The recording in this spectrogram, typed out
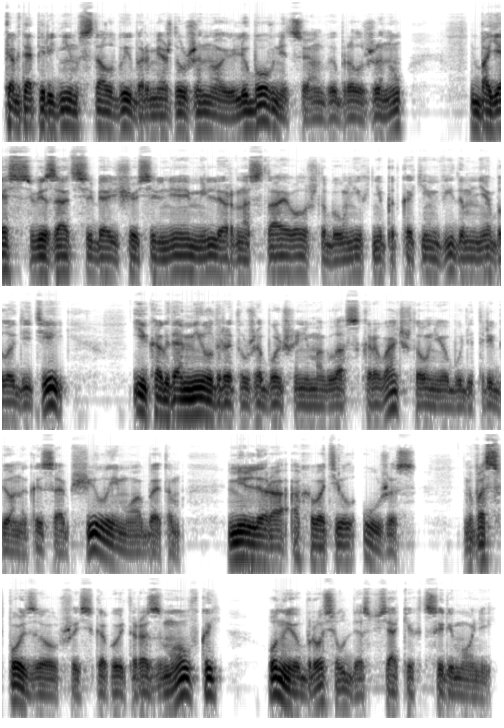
Когда перед ним стал выбор между женой и любовницей, он выбрал жену. Боясь связать себя еще сильнее, Миллер настаивал, чтобы у них ни под каким видом не было детей, и когда Милдред уже больше не могла скрывать, что у нее будет ребенок, и сообщила ему об этом, Миллера охватил ужас. Воспользовавшись какой-то размолвкой, он ее бросил без всяких церемоний.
